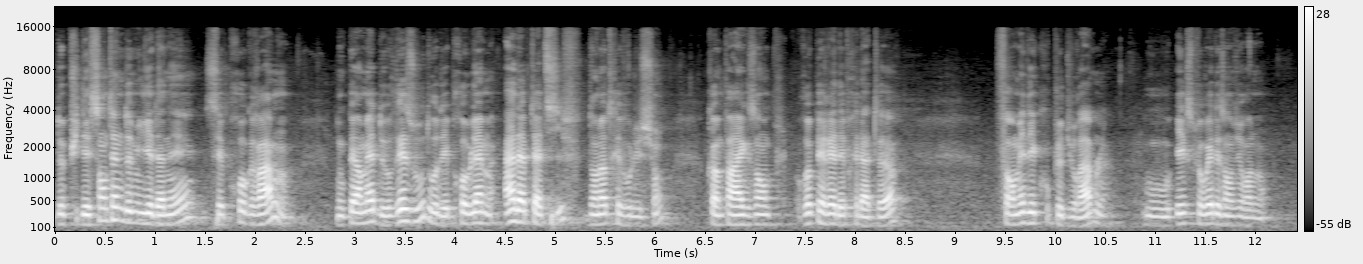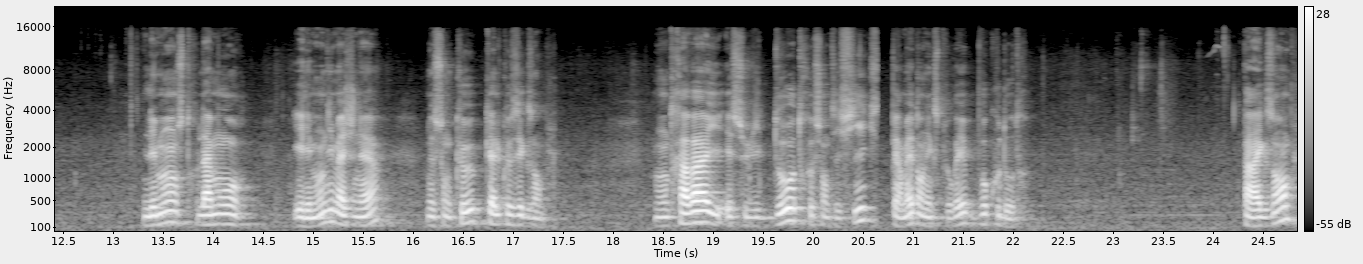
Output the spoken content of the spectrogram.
Depuis des centaines de milliers d'années, ces programmes nous permettent de résoudre des problèmes adaptatifs dans notre évolution, comme par exemple repérer des prédateurs, former des couples durables ou explorer des environnements. Les monstres, l'amour et les mondes imaginaires ne sont que quelques exemples. Mon travail et celui d'autres scientifiques permet d'en explorer beaucoup d'autres. Par exemple,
